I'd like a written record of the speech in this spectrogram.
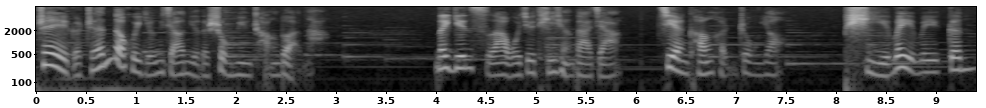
这个真的会影响你的寿命长短呐？那因此啊，我就提醒大家，健康很重要，脾胃为根。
